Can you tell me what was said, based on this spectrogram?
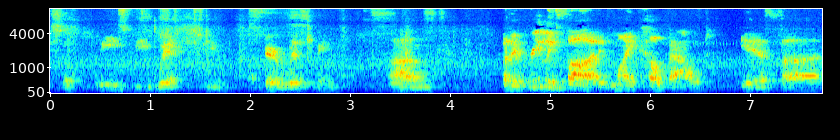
So please be with you, bear with me. Um, but I really thought it might help out if, uh,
